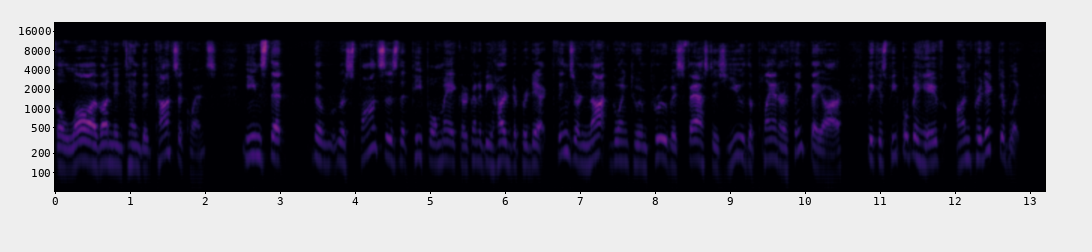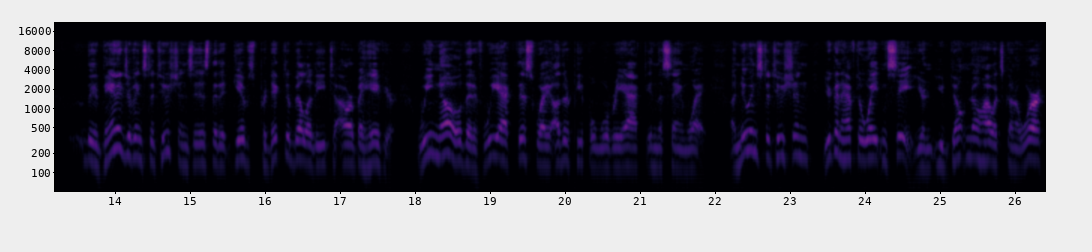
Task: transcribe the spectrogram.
the law of unintended consequence, means that the responses that people make are going to be hard to predict. Things are not going to improve as fast as you, the planner, think they are because people behave unpredictably. The advantage of institutions is that it gives predictability to our behavior. We know that if we act this way, other people will react in the same way. A new institution, you're going to have to wait and see. You're, you don't know how it's going to work,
